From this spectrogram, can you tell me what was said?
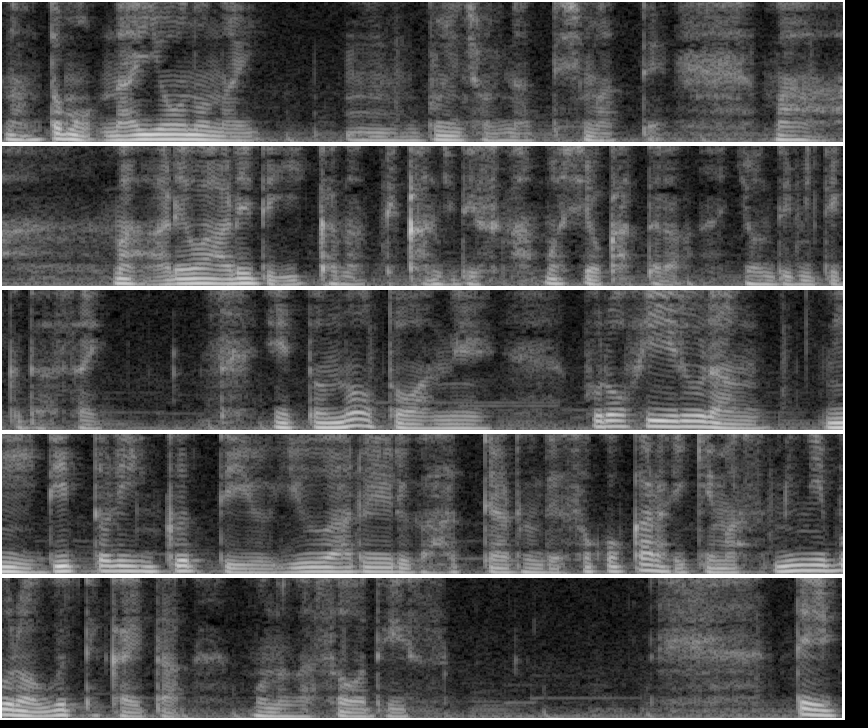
なんとも内容のない、うん、文章になってしまって、まあ、まあ、あれはあれでいいかなって感じですが、もしよかったら読んでみてください。えっ、と、ノートはね、プロフィール欄にリットリンクっていう URL が貼ってあるので、そこから行けます。ミニブログって書いたものがそうです。で、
